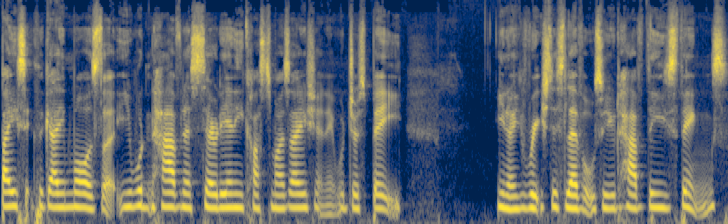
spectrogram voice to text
basic the game was that you wouldn't have necessarily any customization it would just be you know you reach this level so you'd have these things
